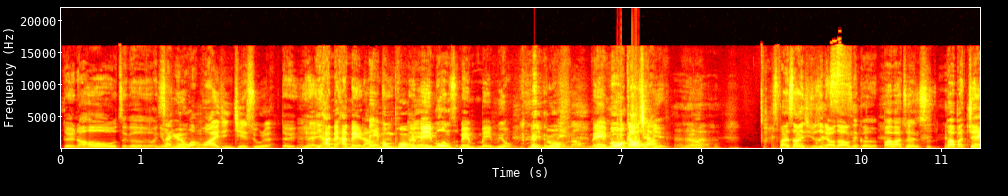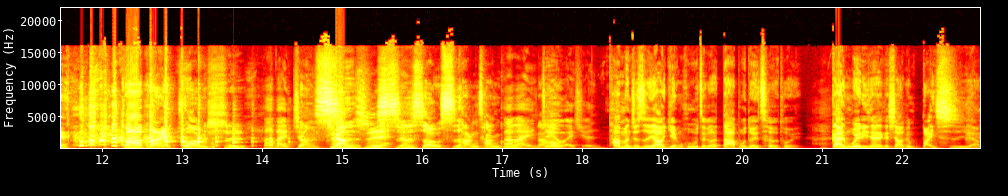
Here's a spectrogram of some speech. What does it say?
对，然后这个三月王华已经结束了，对，也也还没还没啦，美梦破灭，美梦美美梦。美梦。美梦高墙。反正上一集就是聊到那个 八百壮士，八百壮，八百壮士，八百壮士，壮士，死守四行仓库，然后他们就是要掩护这个大部队撤退。干威利现在一个笑跟白痴一样，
